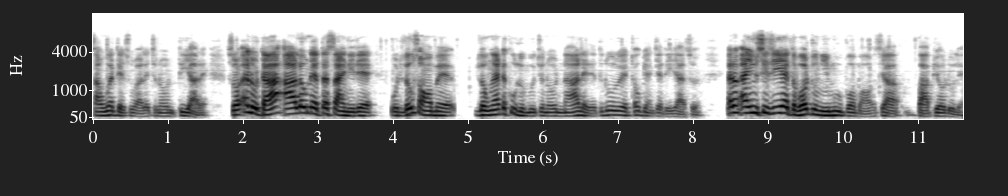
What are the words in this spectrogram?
ဆောင်ရွက်တယ်ဆိုတာလည်းကျွန်တော်သိရတယ်ဆိုတော့အဲ့လိုဒါအားလုံးနဲ့သက်ဆိုင်နေတဲ့ဟိုလှုပ်ဆောင်ရမယ့်လုပ်ငန်းတစ်ခုလိုမျိုးကျွန်တော်နားလဲတယ်သူတို့ရဲ့ထုတ်ပြန်ချက်တွေရဆိုအဲ့တော့ UNCC ရဲ့သဘောတူညီမှုအပေါ်မှာဆရာဗာပြောလို့လဲ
